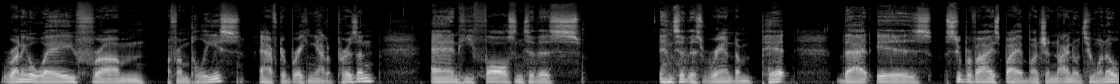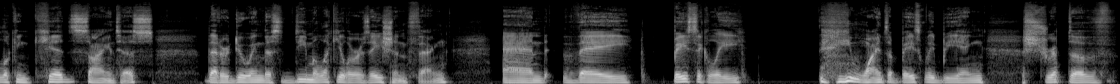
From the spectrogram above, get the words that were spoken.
running away from from police after breaking out of prison, and he falls into this into this random pit that is supervised by a bunch of 90210 looking kids scientists that are doing this demolecularization thing and they basically he winds up basically being stripped of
